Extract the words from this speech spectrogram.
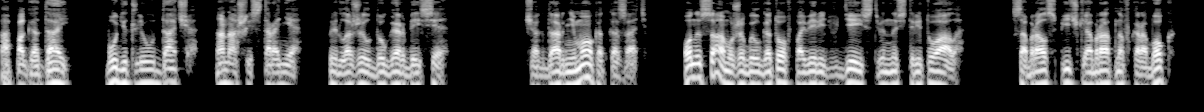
«А погадай, будет ли удача на нашей стороне», — предложил Дугер Бейсе. Чагдар не мог отказать. Он и сам уже был готов поверить в действенность ритуала. Собрал спички обратно в коробок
